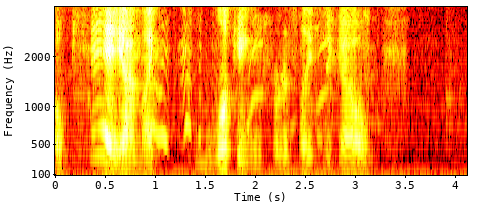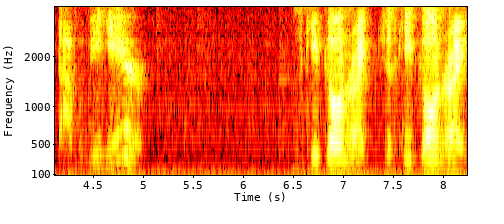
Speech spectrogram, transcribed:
Okay, I'm like looking for a place to go. That would be here. Just keep going right. Just keep going right.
